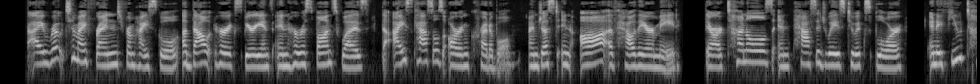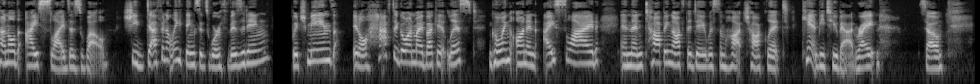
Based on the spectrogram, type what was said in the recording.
I wrote to my friend from high school about her experience, and her response was The ice castles are incredible. I'm just in awe of how they are made. There are tunnels and passageways to explore, and a few tunneled ice slides as well. She definitely thinks it's worth visiting, which means it'll have to go on my bucket list. Going on an ice slide and then topping off the day with some hot chocolate can't be too bad, right? So,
